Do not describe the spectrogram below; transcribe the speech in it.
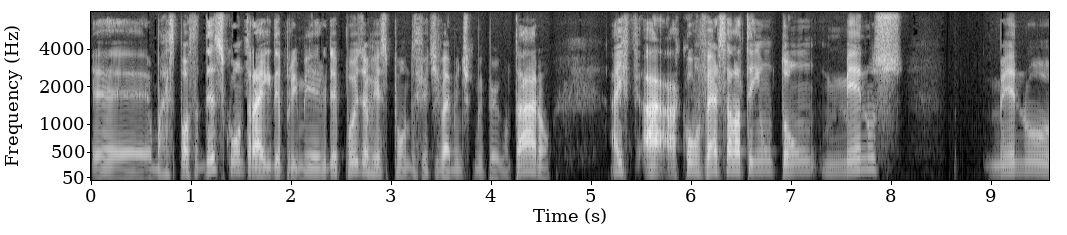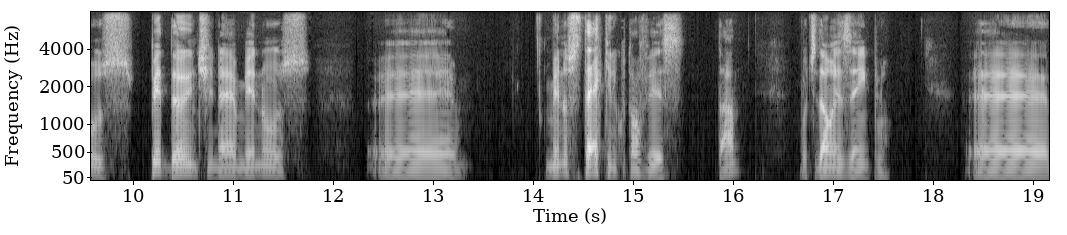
é, uma resposta descontraída primeiro e depois eu respondo efetivamente o que me perguntaram, aí a, a conversa ela tem um tom menos menos pedante, né? Menos é, menos técnico, talvez, tá? Vou te dar um exemplo. É,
